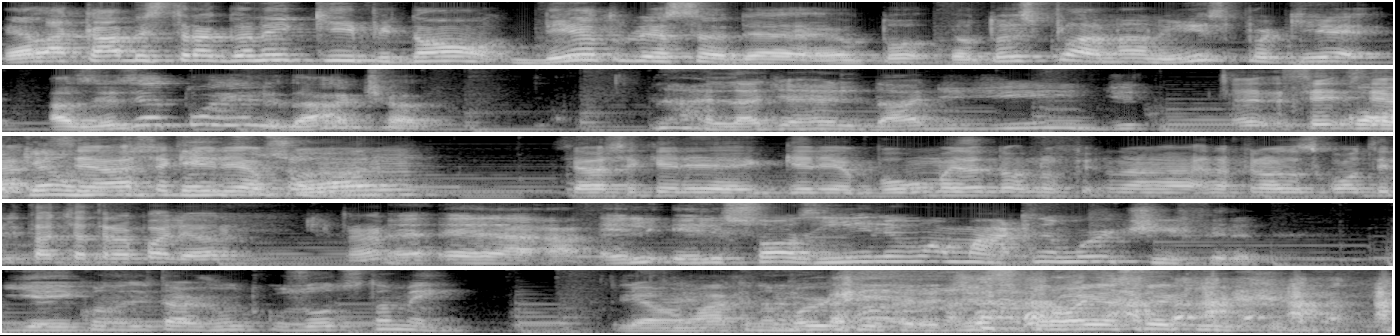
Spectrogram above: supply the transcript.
Ela acaba estragando a equipe. Então, dentro dessa. de- eu, tô, eu tô explanando isso porque às vezes é a tua realidade, Thiago. Na realidade, é a realidade de, de Você Qualquer um que acha que ele é bom, você acha que ele é, que ele é bom, mas no, no, na, na final das contas ele tá te atrapalhando. Né? É, é, ele, ele sozinho ele é uma máquina mortífera. E aí quando ele tá junto com os outros também. Ele é uma máquina mortífera, destrói a sua equipe.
